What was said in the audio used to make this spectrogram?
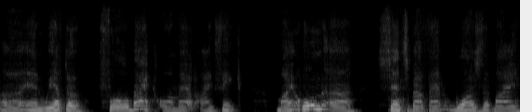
uh, and we have to fall back on that, I think. My own sense about that was that my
